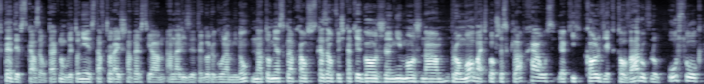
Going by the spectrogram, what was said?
wtedy wskazał, tak? No mówię, to nie jest ta wczorajsza wersja analizy tego regulaminu. Natomiast Clubhouse wskazał coś takiego, że nie można promować poprzez Clubhouse jakichkolwiek towarów lub usług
